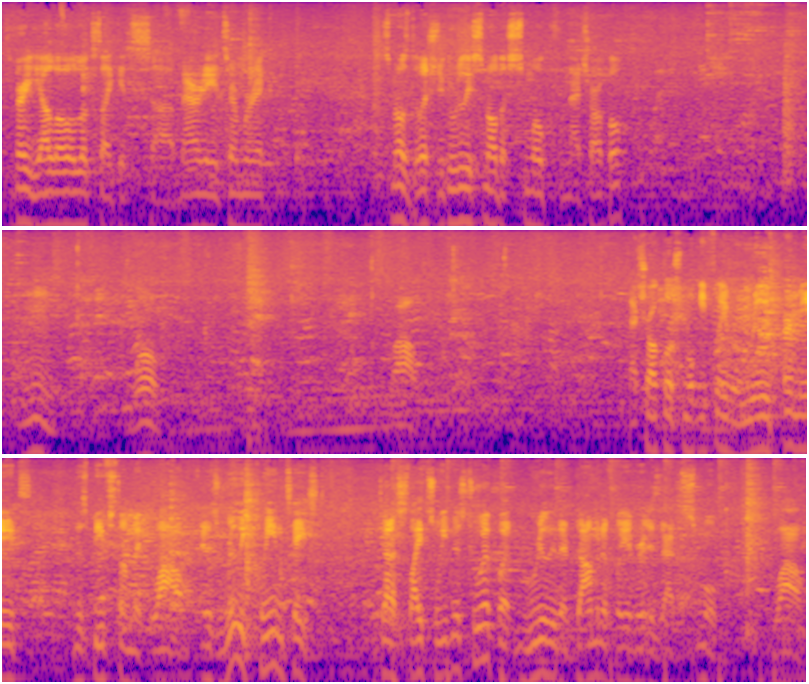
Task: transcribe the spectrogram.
It's very yellow, looks like it's uh, marinated turmeric. It smells delicious. You can really smell the smoke from that charcoal. Mmm. Whoa. Wow. That charcoal smoky flavor really permeates this beef stomach. Wow. And it's really clean taste. It's got a slight sweetness to it, but really the dominant flavor is that smoke. Wow.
